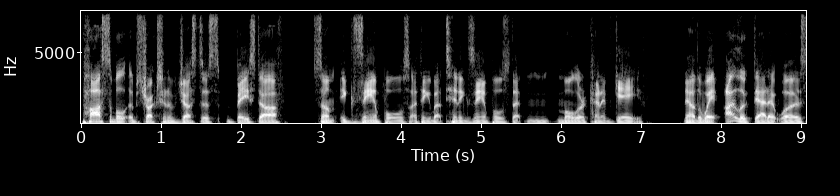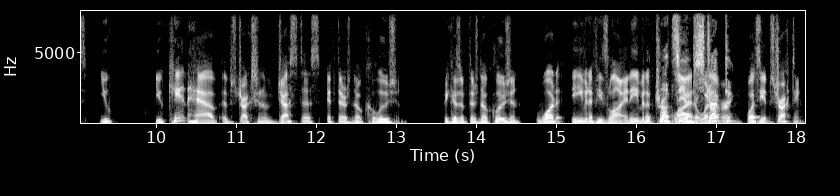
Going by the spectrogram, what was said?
possible obstruction of justice based off some examples. I think about ten examples that M- Mueller kind of gave. Now, the way I looked at it was you you can't have obstruction of justice if there's no collusion. Because if there's no collusion, what even if he's lying, even if Trump What's lied or whatever, what's he obstructing?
